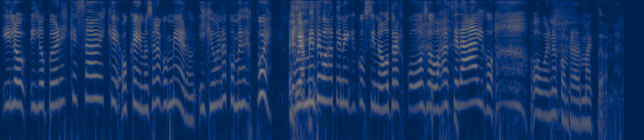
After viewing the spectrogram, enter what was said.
y lo, y lo peor es que sabes que, ok, no se la comieron. ¿Y qué van a comer después? Obviamente vas a tener que cocinar otra cosa, o vas a hacer algo. O bueno, comprar McDonald's.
